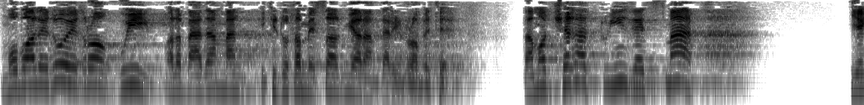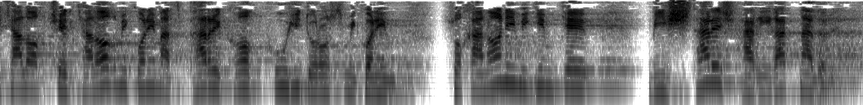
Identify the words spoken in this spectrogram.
مبالغه و اقراق گویی حالا بعدا من یکی دوتا مثال میارم در این رابطه. و ما چقدر تو این قسمت یک کلاق چل کلاق می‌کنیم از پر کوهی درست می‌کنیم. سخنانی میگیم که بیشترش حقیقت نداره.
